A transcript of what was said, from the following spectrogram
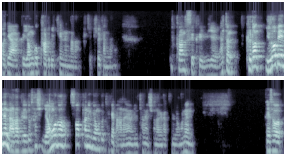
어디야 그 영국 바로 밑에 있는 나라 기억이 안 나네. 프랑스 그 위에. 하여튼 그런 유럽에 있는 나라들도 사실 영어로 수업하는 경우도 되게 많아요 international 같은 경우는 그래서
